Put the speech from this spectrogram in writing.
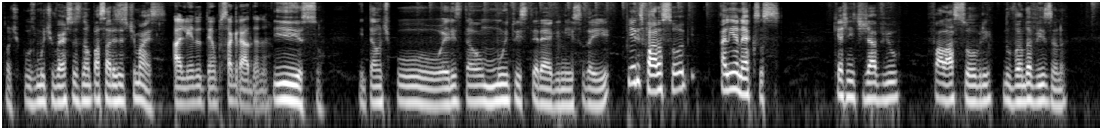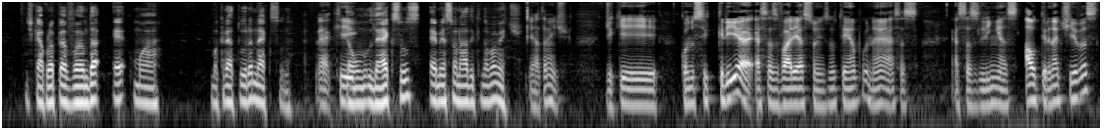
Então tipo os multiversos não passaram a existir mais. A linha do tempo sagrada, né? Isso. Então, tipo, eles dão muito easter egg nisso daí. E eles falam sobre a linha Nexus, que a gente já viu falar sobre no WandaVision, né? De que a própria Wanda é uma, uma criatura Nexus, né? É que... Então, Nexus é mencionado aqui novamente. Exatamente. De que quando se cria essas variações no tempo, né, essas, essas linhas alternativas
